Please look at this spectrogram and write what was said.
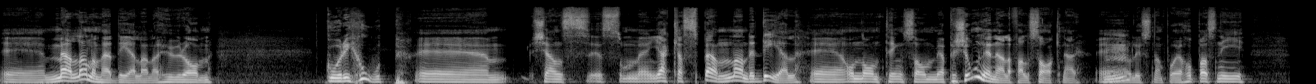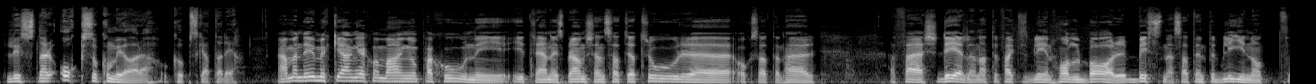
eh, mellan de här delarna, hur de går ihop. Eh, känns som en jäkla spännande del eh, och någonting som jag personligen i alla fall saknar eh, mm. att lyssna på. Jag hoppas ni lyssnar också kommer göra och uppskatta det. Ja men det är mycket engagemang och passion i, i träningsbranschen så att jag tror eh, också att den här affärsdelen att det faktiskt blir en hållbar business. Att det inte blir något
